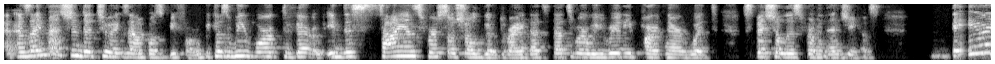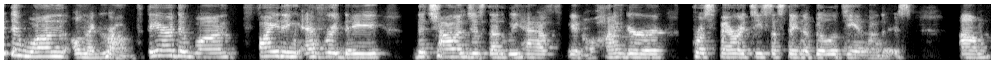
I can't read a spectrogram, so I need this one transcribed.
as I mentioned the two examples before, because we worked very in this science for social good, right? That's that's where we really partner with specialists from NGOs they are the one on the ground they are the one fighting every day the challenges that we have you know hunger prosperity sustainability and others um,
